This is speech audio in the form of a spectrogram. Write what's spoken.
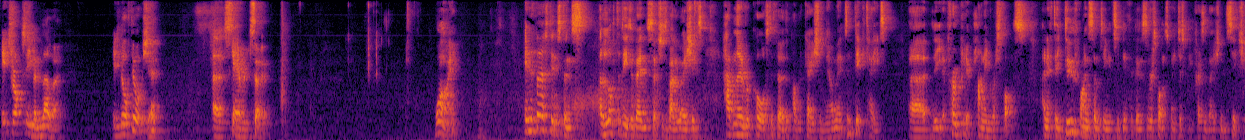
it drops even lower. In North Yorkshire, uh, scary so. Why? In the first instance, a lot of these events, such as evaluations, have no recourse to further publication. They are meant to dictate uh, the appropriate planning response. And if they do find something of significance, the response may just be preservation in situ.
